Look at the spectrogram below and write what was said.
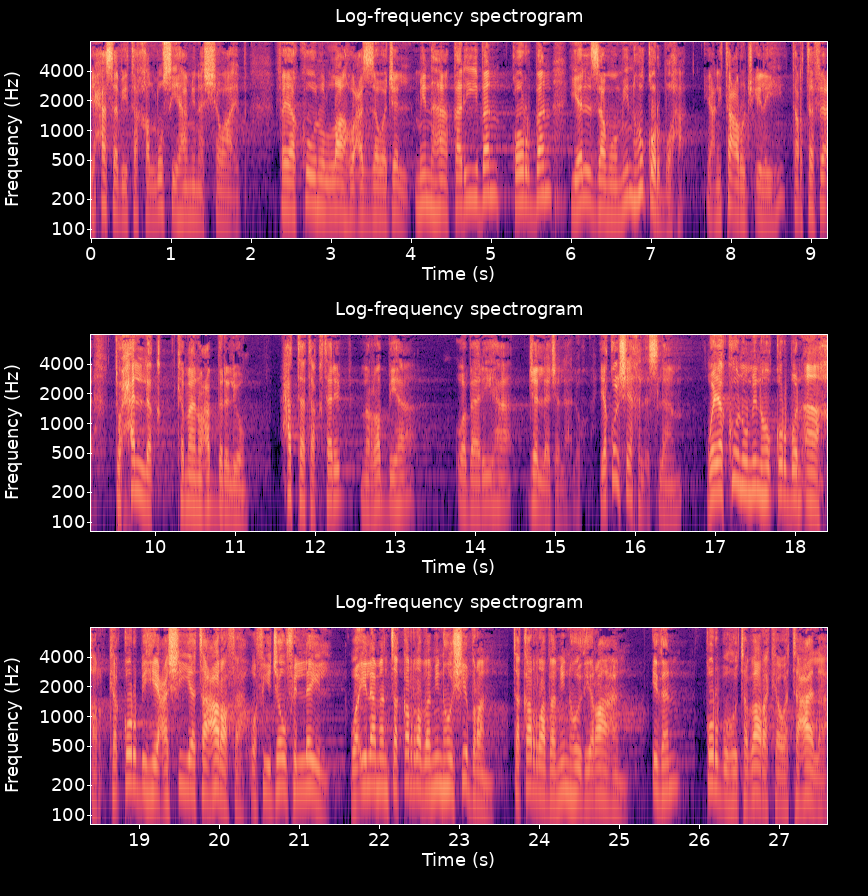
بحسب تخلصها من الشوائب. فيكون الله عز وجل منها قريبا قربا يلزم منه قربها. يعني تعرج إليه ترتفع تحلق كما نعبر اليوم. حتى تقترب من ربها وباريها جل جلاله. يقول شيخ الإسلام ويكون منه قرب آخر كقربه عشية عرفة وفي جوف الليل وإلى من تقرب منه شبرا تقرب منه ذراعا. اذا قربه تبارك وتعالى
